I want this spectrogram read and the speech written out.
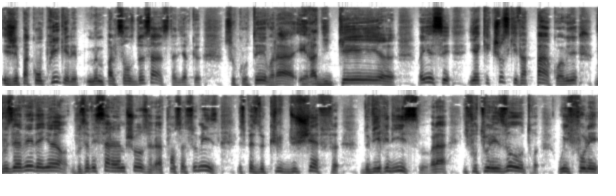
j'ai pas compris qu'elle est même pas le sens de ça. C'est-à-dire que ce côté, voilà, éradiqué. Euh, vous voyez, c'est il y a quelque chose qui va pas quoi. Vous avez d'ailleurs, vous avez ça la même chose, la France insoumise, l'espèce de culte du chef, de virilisme. Voilà, il faut tuer les autres, où il faut les,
